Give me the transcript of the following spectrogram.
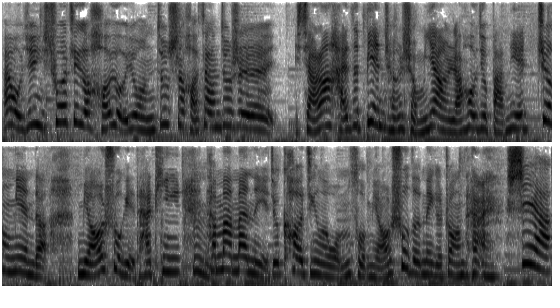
哎，我觉得你说这个好有用，就是好像就是想让孩子变成什么样，然后就把那些正面的描述给他听，他慢慢的也就靠近了我们所描述的那个状态。是啊，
